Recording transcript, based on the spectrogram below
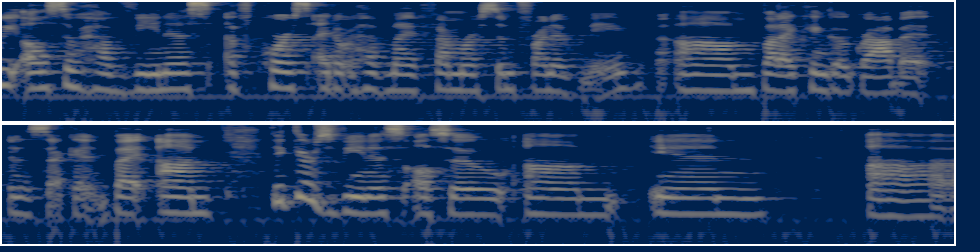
we also have Venus. Of course, I don't have my ephemeris in front of me, um, but I can go grab it in a second. But um, I think there's Venus also um, in uh,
